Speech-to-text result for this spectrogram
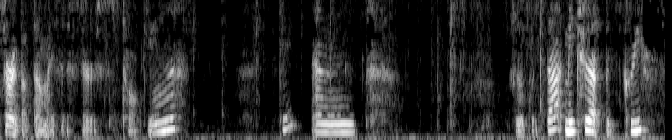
Sorry about that, my sister's talking. Okay, and so look like that. Make sure that the crease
